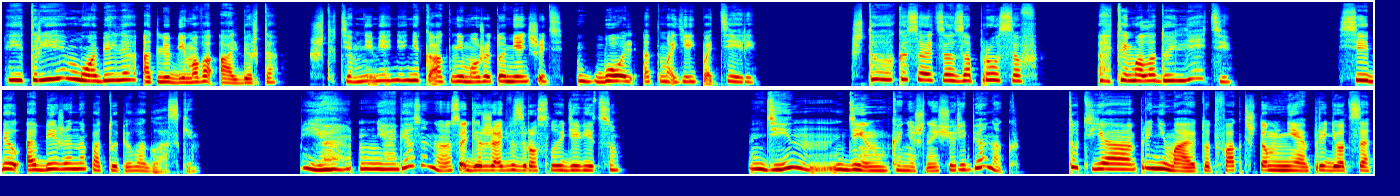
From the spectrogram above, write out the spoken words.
и три мобиля от любимого Альберта, что, тем не менее, никак не может уменьшить боль от моей потери. Что касается запросов этой молодой леди... Сибил обиженно потупила глазки. «Я не обязана содержать взрослую девицу». Дин, Дин, конечно, еще ребенок, Тут я принимаю тот факт, что мне придется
